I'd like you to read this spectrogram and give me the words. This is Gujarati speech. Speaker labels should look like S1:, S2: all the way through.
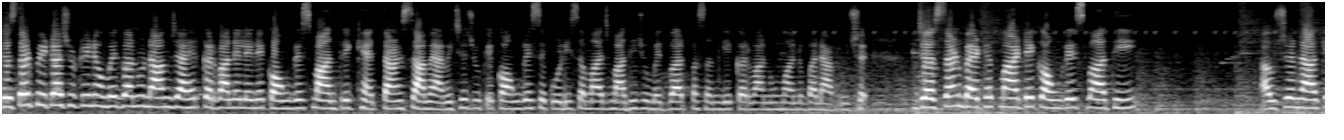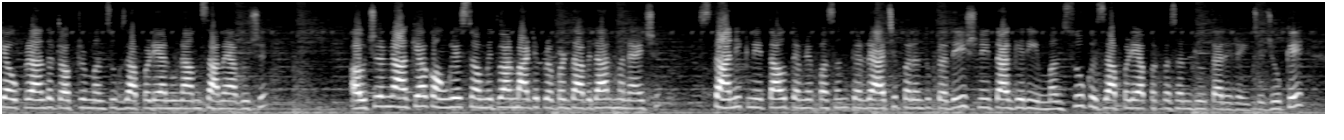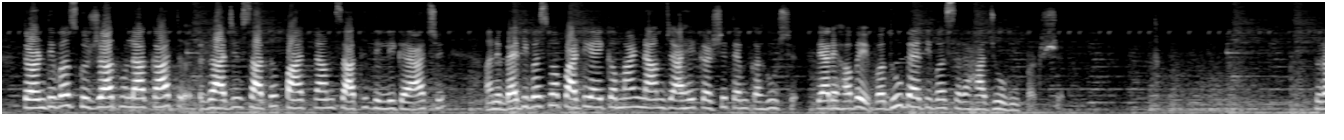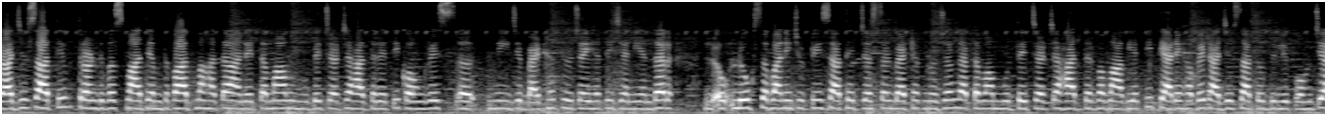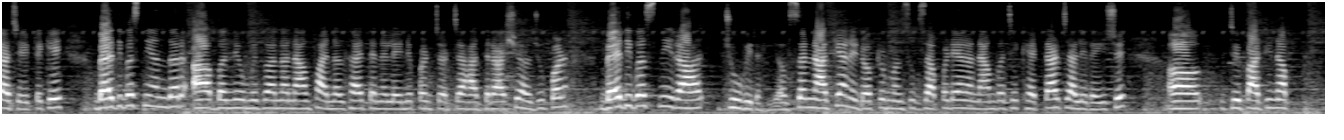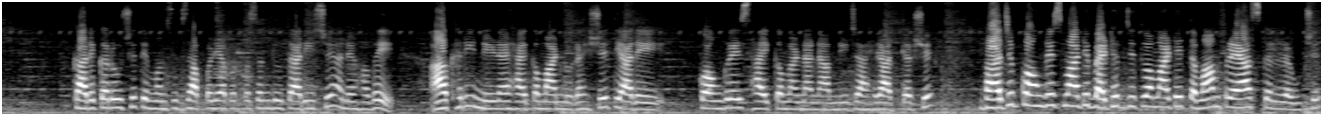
S1: જસદણ પેટા ચૂંટણીને ઉમેદવારનું નામ જાહેર કરવાને લઈને કોંગ્રેસમાં આંતરિક ખેંચતાણ સામે આવી છે જોકે કોંગ્રેસે કોળી સમાજમાંથી જ ઉમેદવાર પસંદગી કરવાનું મન બનાવ્યું છે. જસદણ બેઠક માટે કોંગ્રેસમાંથી અવચર નાક્યા ઉપરાંત ડોક્ટર મનસુખ ઝાપડિયાનું નામ સામે આવ્યું છે. અવચર નાક્યા કોંગ્રેસના ઉમેદવાર માટે પ્રબળ દાવેદાર મનાય છે. સ્થાનિક નેતાઓ તેમને પસંદ કરી રહ્યા છે, પરંતુ પ્રદેશ નેતાગીરી મનસુખ ઝાપડિયા પર પસંદગી ઉતારી રહી છે. જોકે ત્રણ દિવસ ગુજરાત મુલાકાત રાજીવ સાતવ પાંચ નામ સાથે દિલ્હી ગયા છે અને બે દિવસમાં પાર્ટી હાઈકમાન્ડ નામ જાહેર કરશે તેમ કહ્યું છે. ત્યારે હવે વધુ બે દિવસ રાહ જોવી પડશે. તો રાજીવ સાતવ ત્રણ દિવસ માટે અમદાવાદમાં હતા અને તમામ મુદ્દે ચર્ચા હાથ ધરી હતી. કોંગ્રેસની જે બેઠક યોજાઈ હતી, જેની અંદર લોકસભાની ચૂંટણી સાથે જસદણ બેઠકનો જંગ, આ તમામ મુદ્દે ચર્ચા હાથ ધરવામાં આવી હતી. ત્યારે હવે રાજીવ સાતવ દિલ્હી પહોંચ્યા છે, એટલે કે બે દિવસની અંદર આ બંને ઉમેદવારના નામ ફાઇનલ થાય, તેને લઈને પણ ચર્ચા હાથ ધરાશે. હજુ પણ બે દિવસની રાહ જોવી રહી. અવસર નાક્યા અને ડોક્ટર મનસુખ ઝાપડિયાના નામ વચ્ચે ખેંચતાણ ચાલી રહી છે. જે પાર્ટીના કાર્યકરો છે તે મનસુખ ઝાપડિયા પર પસંદગી ઉતારી છે અને હવે આખરી નિર્ણય હાઈકમાન્ડનો રહેશે ત્યારે કોંગ્રેસ હાઈકમાન્ડના નામની જાહેરાત કરશે. ભાજપ કોંગ્રેસ માટે બેઠક જીતવા માટે તમામ પ્રયાસ કરી રહ્યું છે.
